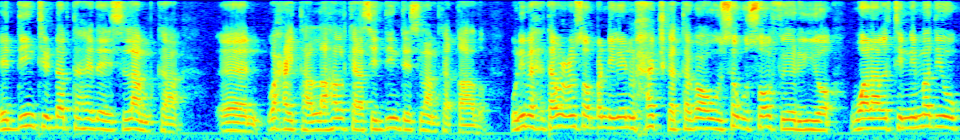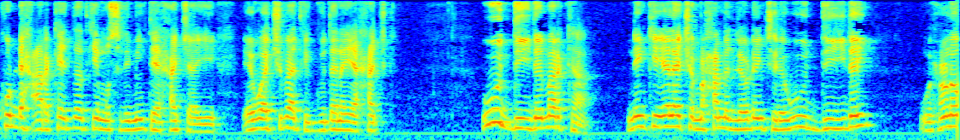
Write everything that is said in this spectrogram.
Ee diintii dhabtahayd ee islaamka waxay taallaa halkaasi diinta islaamka qaado weliba xitaa wuxuu soo bandhigay inuu xajka tago oo uu isagu soo fiiriyo walaaltinimadii uu ku dhex arkay dadkii muslimiinta ee xajayay ee waajibaadka gudanaya xajka. Wuu diiday marka. Ninkii eleja moxamed la odhan jiray wuu diiday wuxuuna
